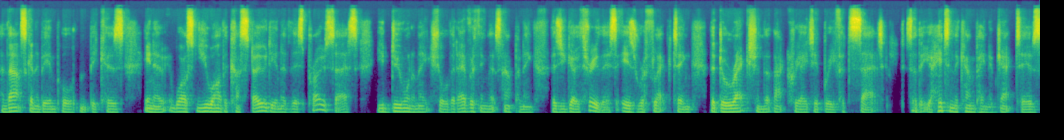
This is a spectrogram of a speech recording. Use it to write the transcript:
And that's going to be important because you know whilst you are the custodian of this process you do want to make sure that everything that's happening as you go through this is reflecting the direction that that creative brief had set so that you're hitting the campaign objectives.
